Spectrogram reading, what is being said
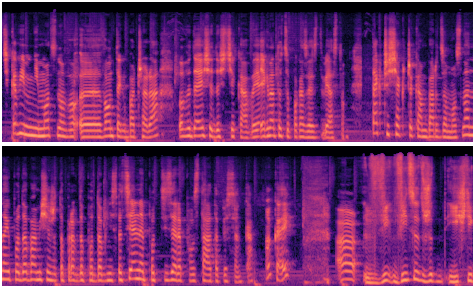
Ciekawi mnie mocno e, wątek Butchera, bo wydaje się dość ciekawy, jak na to, co pokazuje zwiastun. Tak czy siak czekam bardzo mocno, no i podoba mi się, że to prawdopodobnie specjalnie pod teaserem powstała ta piosenka. Okej. Okay. Widzę, że jeśli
